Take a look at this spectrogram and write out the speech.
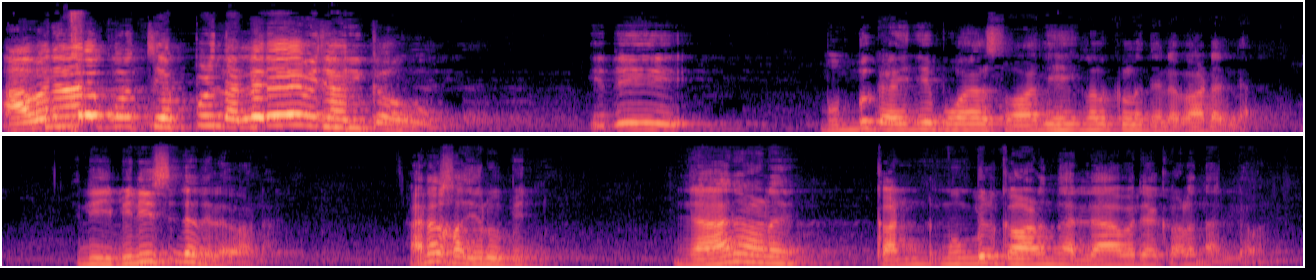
അവനാളെ കുറിച്ച് എപ്പോഴും നല്ലതേ വിചാരിക്കാവൂ. ഇത് മുമ്പ് കഴിഞ്ഞു പോയ സ്വാധീനങ്ങൾക്കുള്ള നിലപാടല്ല. ഇത് ഇബിലീസിന്റെ നിലപാടാണ്. അന ഹൈറുബിൻ ഞാനാണ് കൺ മുമ്പിൽ കാണുന്ന എല്ലാവരെക്കാളും നല്ലവൻ.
